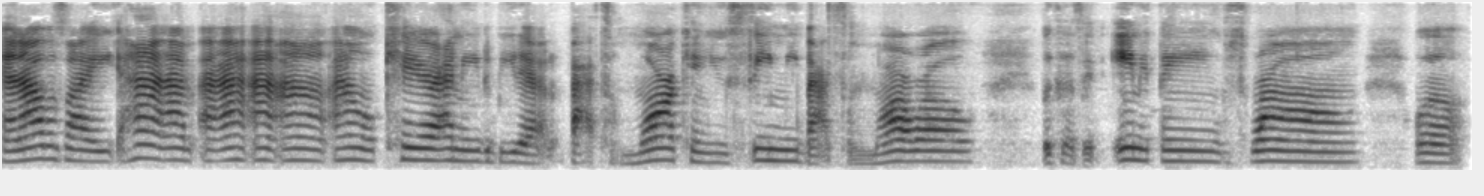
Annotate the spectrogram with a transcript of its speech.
and I was like, I, I, I, I, I don't care. I need to be there by tomorrow. Can you see me by tomorrow? Because if anything's wrong, well,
